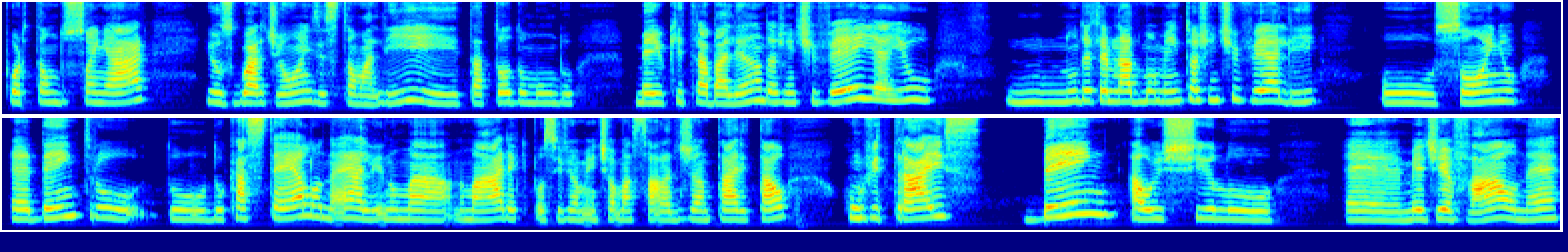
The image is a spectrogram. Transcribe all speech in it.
portão do sonhar e os guardiões estão ali. E tá todo mundo meio que trabalhando. A gente vê e aí o, num determinado momento a gente vê ali o sonho é, dentro do, do castelo, né, ali numa, numa área que possivelmente é uma sala de jantar e tal, com vitrais bem ao estilo é, medieval, né,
